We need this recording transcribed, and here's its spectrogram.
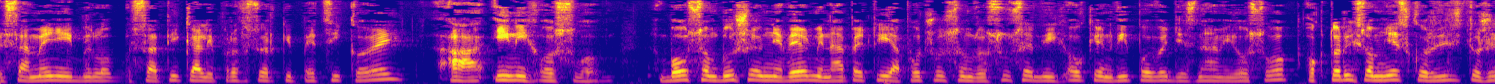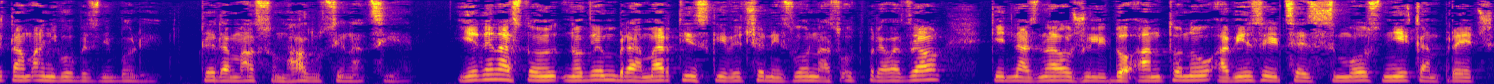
sa menej bylo, sa týkali profesorky Pecíkovej a iných osôb. Bol som duševne veľmi napätý a počul som zo susedných okien výpovede známych osôb, o ktorých som neskôr zistil, že tam ani vôbec neboli. Teda mal som halucinácie. 11. novembra Martinský večerný zvon nás odprevádzal, keď nás naložili do Antonov a viezli cez most niekam preč.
